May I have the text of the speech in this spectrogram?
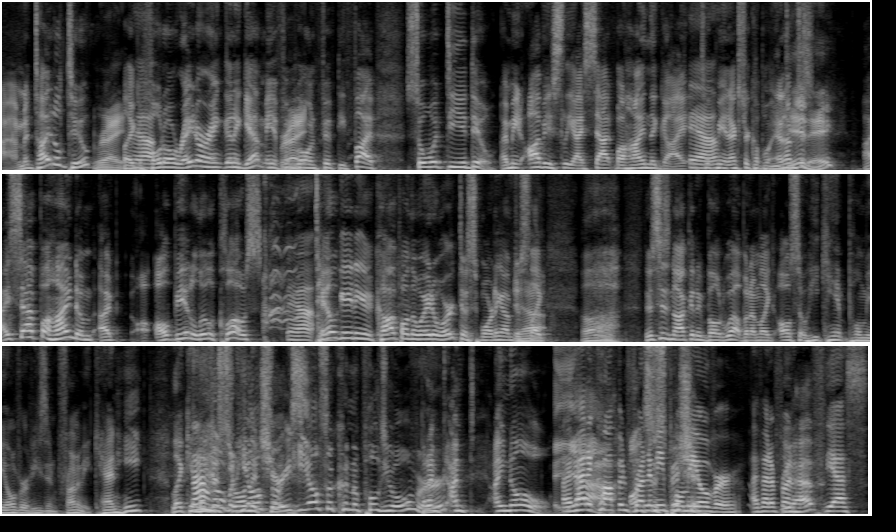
I'm entitled to. Right. Like Yeah. a photo radar ain't gonna get me if Right. I'm going 55. So what do you do? I mean, obviously I sat behind the guy. It took me an extra couple. and I'm did, just eh? I sat behind him, I, albeit a little close. Yeah. Tailgating a cop on the way to work this morning. I'm just Yeah. like, oh, this is not going to bode well. But I'm like, also, he can't pull me over if he's in front of me, can he? Like, can No, he just but throw he in the also, cherries? he also couldn't have pulled you over. but I'm, I'm, I know. I've had a cop in on front of me pull me over. I've had a front. You have? Yes.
